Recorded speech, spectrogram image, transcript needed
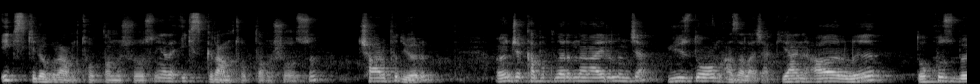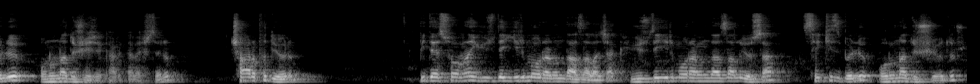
x kilogram toplamış olsun ya da x gram toplamış olsun çarpı diyorum. Önce kabuklarından ayrılınca %10 azalacak. Yani ağırlığı 9 bölü 10'una düşecek arkadaşlarım. Çarpı diyorum. Bir de sonra %20 oranında azalacak. %20 oranında azalıyorsa 8 bölü 10'una düşüyordur.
